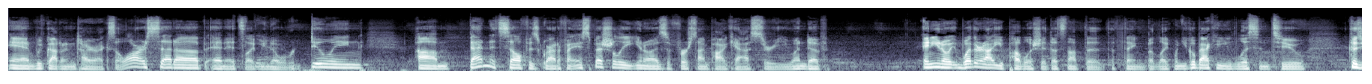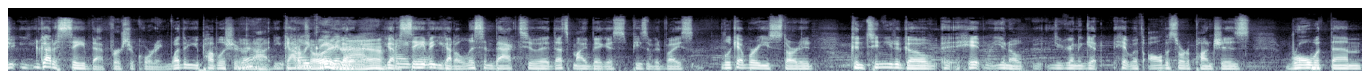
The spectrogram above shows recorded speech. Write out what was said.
and we've got an entire XLR set up, and it's like we know what we're doing. Um, that in itself is gratifying, especially you know as a first time podcaster, you end up and you know whether or not you publish it that's not the, the thing but like when you go back and you listen to because you, you got to save that first recording whether you publish it or not you got to agree with you that. gotta, Yeah. you got to save agree. it you got to listen back to it that's my biggest piece of advice look at where you started continue to go hit you know you're going to get hit with all the sort of punches roll with them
